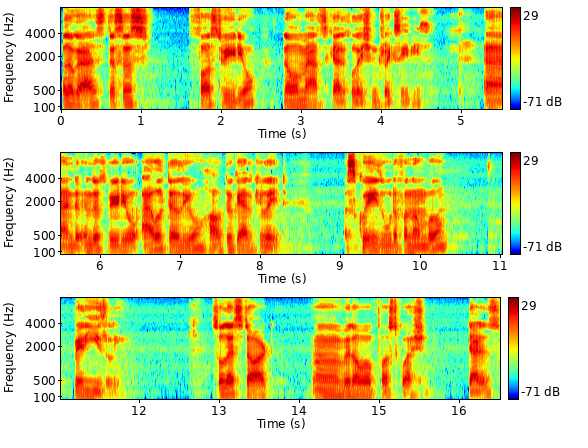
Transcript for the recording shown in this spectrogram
Hello guys, this is first video in our maths calculation trick series and in this video I will tell you how to calculate a square root of a number very easily. So let's start uh, with our first question that is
